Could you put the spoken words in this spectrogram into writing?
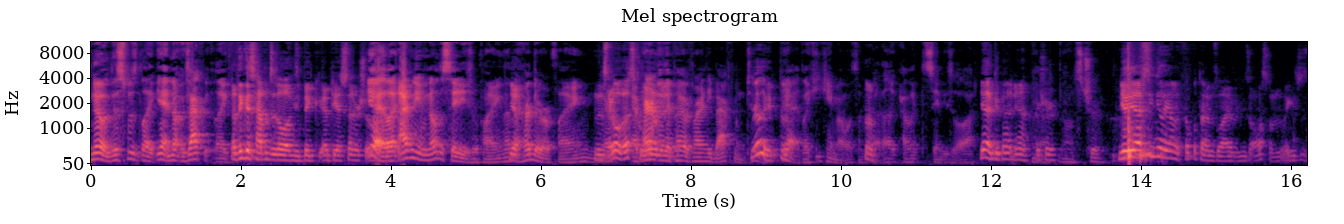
No, this was like yeah, no, exactly like I think this happens at all these big MTS Center shows. yeah, like I didn't even know the Sadies were playing. Then I Yeah. heard they were playing. And it's like, oh, that's cool. apparently they play with Randy Bachman too. Really? Huh. Yeah, like he came out with them. Huh. I like I like the Sadies a lot. yeah, good band, yeah, for Yeah, sure. No, it's true. Yeah, yeah, I've seen Neil Young a couple times live, and he's awesome. Like he's just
